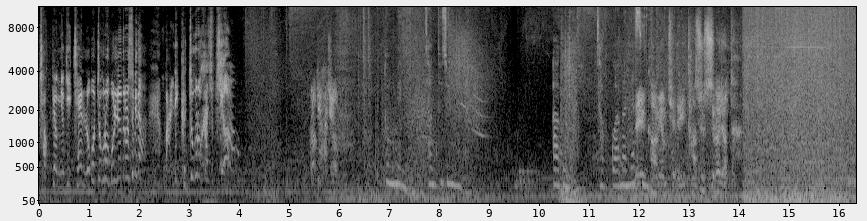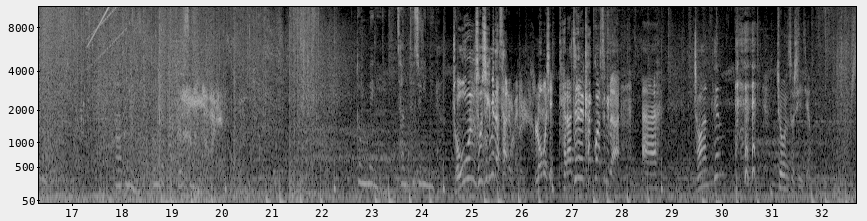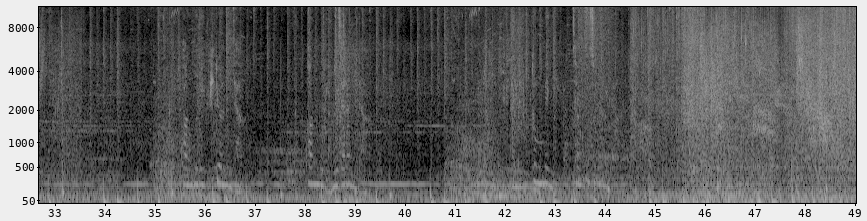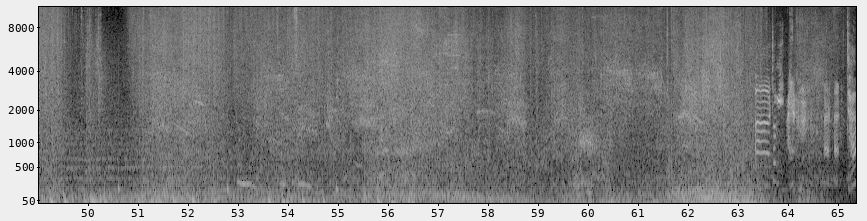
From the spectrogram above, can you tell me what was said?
적병력이 제 로봇 쪽으로 몰려들었습니다. 빨리 그쪽으로 가십시오. 그렇게 하죠. 동맹이 전투 중입니다. 아군이 적과 내 만났습니다. 감염체들이 다수 쓰러졌다. 아군이 공격받고 있습니다. 동맹이 전투 중입니다. 좋은 소식입니다, 사령관님. 로봇이 테라즈를 갖고 왔습니다. 아, 저한텐 좋은 소식이죠. 광물이 필요합니다. 광물이 모자랍니다.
